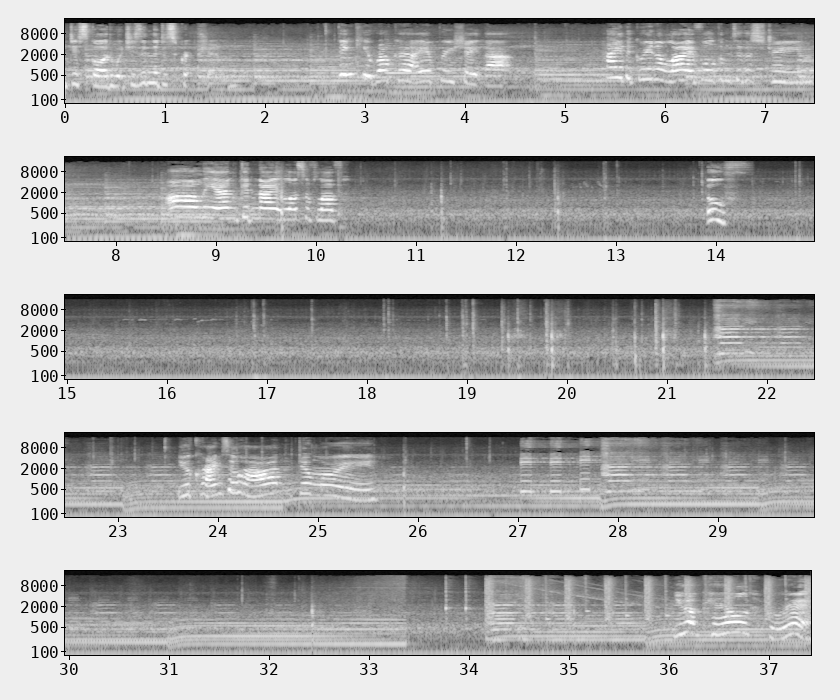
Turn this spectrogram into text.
Discord, which is in the description. Thank you, Rocket. I appreciate that. Hi, the Green Alive. Welcome to the stream. You got killed? Rip.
